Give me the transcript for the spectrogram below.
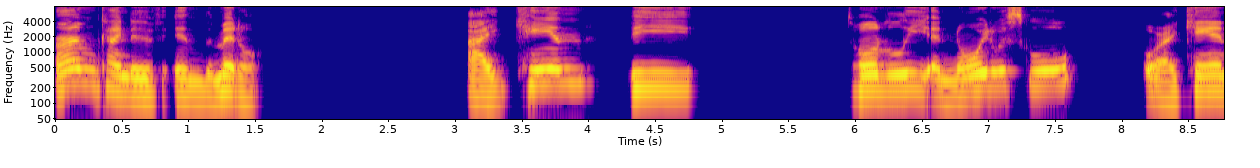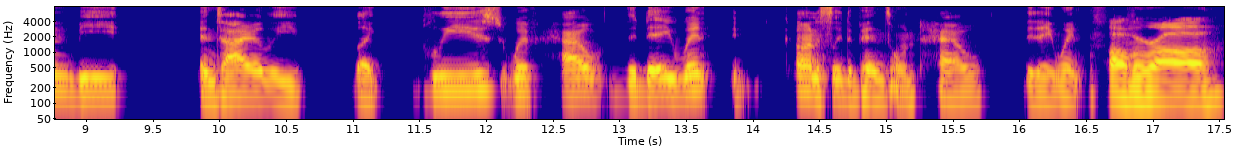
I'm kind of in the middle. I can be totally annoyed with school, or I can be entirely like pleased with how the day went. It honestly depends on how the day went. Overall,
